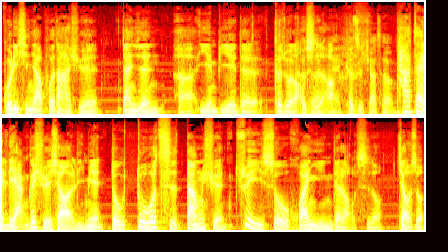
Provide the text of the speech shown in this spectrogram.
国立新加坡大学。担任呃 EMBA 的客座老师哈，客座教授，他在两个学校里面都多次当选最受欢迎的老师哦，教授，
